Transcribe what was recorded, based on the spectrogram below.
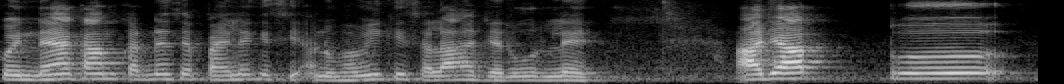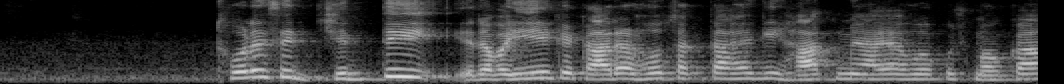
कोई नया काम करने से पहले किसी अनुभवी की सलाह ज़रूर लें। आज आप थोड़े से जिद्दी रवैये के कारण हो सकता है कि हाथ में आया हुआ कुछ मौका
